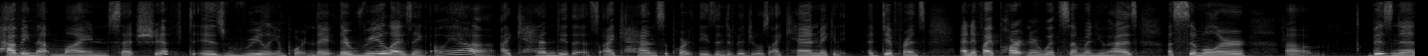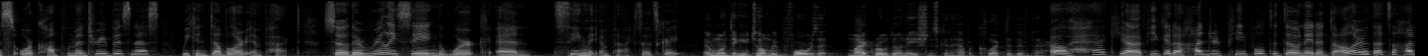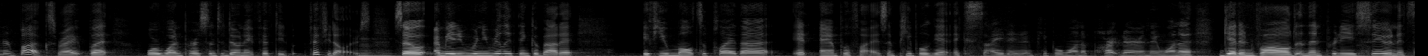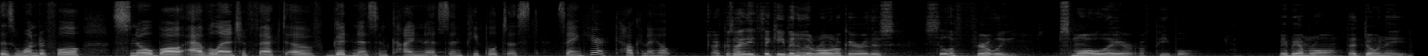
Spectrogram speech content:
having that mindset shift is really important. They, they're realizing, oh yeah, I can do this. I can support these individuals. I can make an, a difference. And if I partner with someone who has a similar um, business or complementary business, we can double our impact. So they're really seeing the work and seeing the impact. So it's great. And one thing you told me before was that micro donations can have a collective impact. Oh heck yeah! If you get a hundred people to donate a dollar, that's a hundred bucks, right? But or one person to donate 50 dollars. Mm -hmm. So I mean, when you really think about it, if you multiply that, it amplifies and people get excited and people want to partner and they want to get involved and then pretty soon it's this wonderful snowball avalanche effect of goodness and kindness and people just saying, here, how can I help? Because uh, I think even in the Roanoke area, there's still a fairly small layer of people, maybe I'm wrong, that donate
